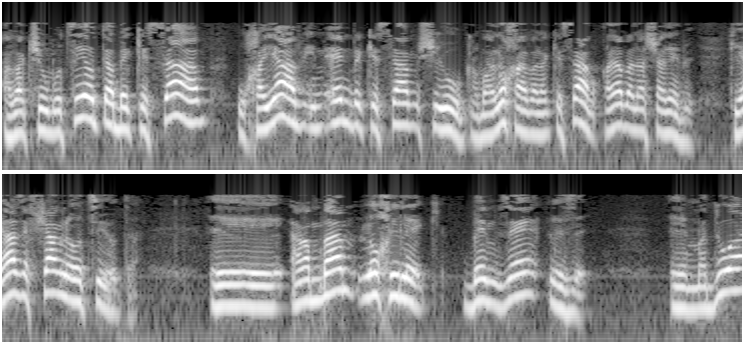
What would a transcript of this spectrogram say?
אבל כשהוא מוציא אותה בקיסם, הוא חייב אם אין בקיסם שיעור. כלומר, לא חייב על הקיסם, חייב על השלבת. כי אז אפשר להוציא אותה. אה, הרמב"ם לא חילק בין זה לזה. אה, מדוע?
